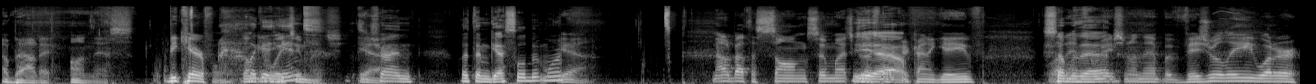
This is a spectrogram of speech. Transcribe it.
about it on this? Be careful. Don't Like give away too much. To Yeah. try and let them guess a little bit more. Yeah. Not about the song so much. 'cause I feel Yeah. like I kind of gave Some of that. information on that, but visually, what are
